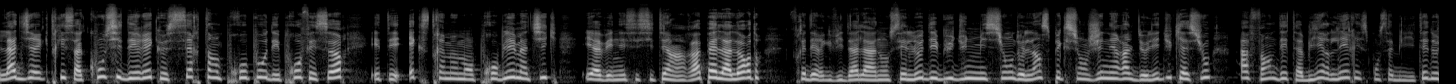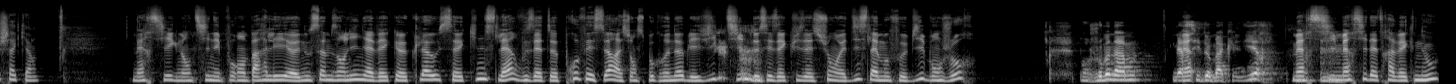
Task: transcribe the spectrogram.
la directrice a considéré que certains propos des professeurs étaient extrêmement problématiques et avaient nécessité un rappel à l'ordre. Frédéric Vidal a annoncé le début d'une mission de l'inspection générale de l'éducation afin d'établir les responsabilités de chacun. Merci Églantine. Et pour en parler, euh, nous sommes en ligne avec euh, Klaus Kinsler. Vous êtes professeur à Sciences Po Grenoble et victime de ces accusations euh, d'islamophobie. Bonjour. Bonjour madame. Merci de m'accueillir. Merci, merci d'être avec nous.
